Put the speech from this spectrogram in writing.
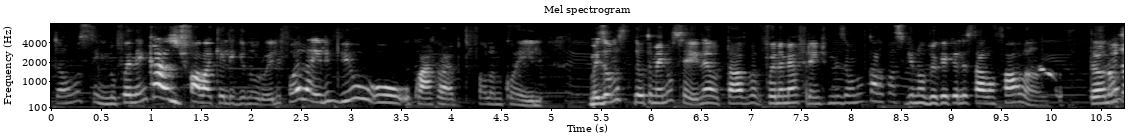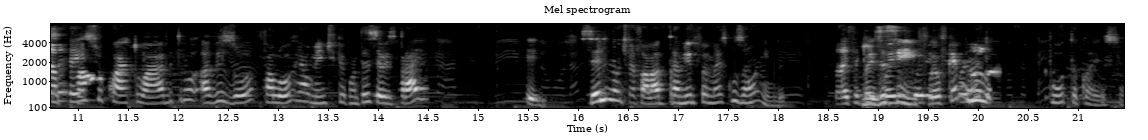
Então, assim, não foi nem caso de falar que ele ignorou. Ele foi lá, ele viu o, o quarto árbitro falando com ele. Mas eu, não, eu também não sei, né? Eu tava, foi na minha frente, mas eu não tava conseguindo ouvir o que, que eles estavam falando. Então eu não sei se o quarto árbitro avisou, falou realmente o que aconteceu. Isso pra ele. Se ele não tiver falado, pra mim ele foi mais cuzão ainda. Mas, isso aqui Mas foi- assim, foi- foi- eu fiquei muito puta com isso.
